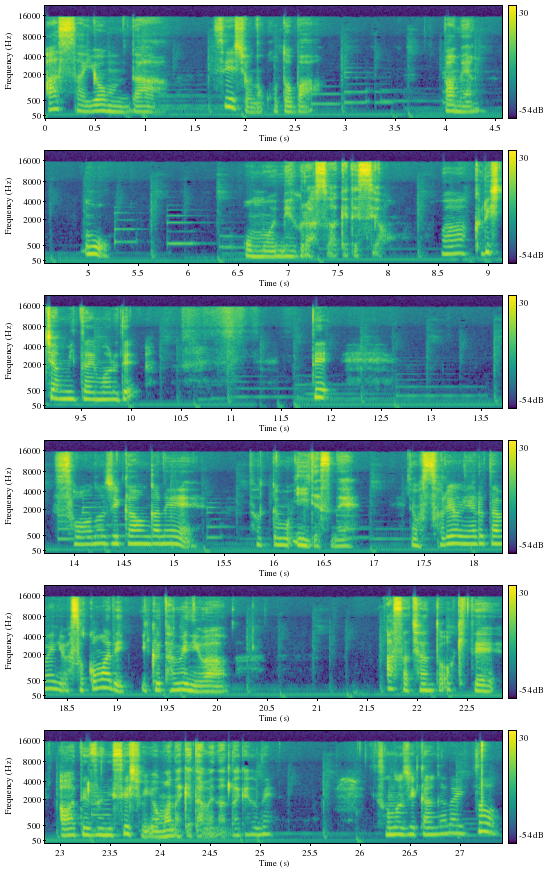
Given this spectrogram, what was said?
朝読んだ聖書の言葉、場面を思い巡らすわけですよ。わあ、クリスチャンみたいまるで。で、その時間がね、とってもいいですね。でもそれをやるためには、そこまで行くためには、朝ちゃんと起きて慌てずに聖書を読まなきゃダメなんだけどね。その時間がないと、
